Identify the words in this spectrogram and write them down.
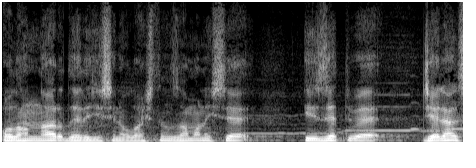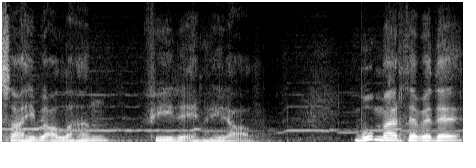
olanlar derecesine ulaştığın zaman ise izzet ve celal sahibi Allah'ın fiili emriyle al. Bu mertebede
